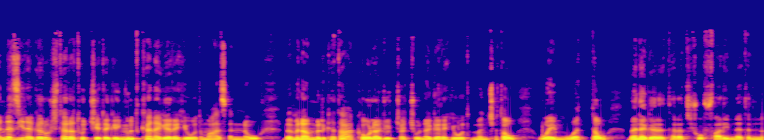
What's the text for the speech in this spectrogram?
እነዚህ ነገሮች ተረቶች የተገኙት ከነገረ ሕይወት ማህፀን ነው። በምናም ምልከታ ከወላጆቻቸው ነገረ ሕይወት መንጭተው ወይም ወጥተው በነገረ ተረት ሾፋሪነትና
